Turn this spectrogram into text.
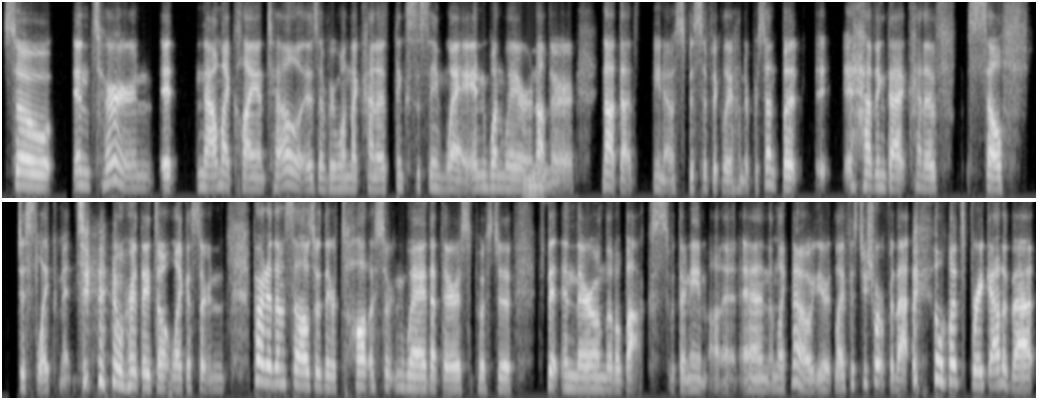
So in turn, it now my clientele is everyone that kind of thinks the same way in one way or mm. another not that you know specifically 100% but eh, having that kind of self dislikement where they don't like a certain part of themselves or they're taught a certain way that they're supposed to fit in their own little box with their name on it. And i'm like no your life is too short for that. Let's break out of that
